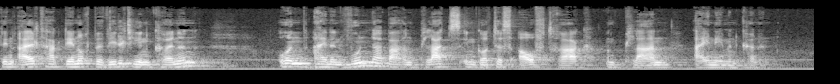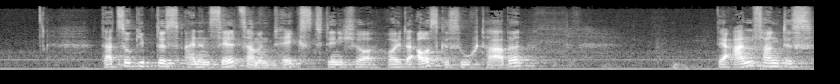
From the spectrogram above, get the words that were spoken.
den Alltag dennoch bewältigen können und einen wunderbaren Platz in Gottes Auftrag und Plan einnehmen können. Dazu gibt es einen seltsamen Text, den ich für heute ausgesucht habe. Der Anfang des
